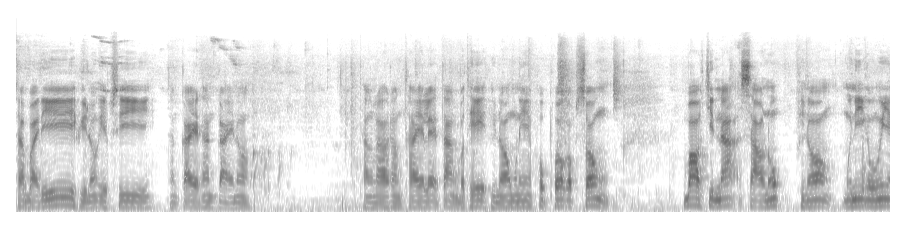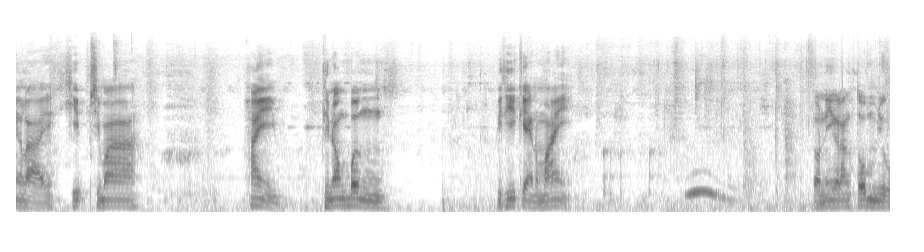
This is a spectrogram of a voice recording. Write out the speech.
สบายดีพี่น้อง FC ทางไกลทางไกลเนาะทางลาวทางไทยและต่างประเทศพี่น้องมื้อนี้พบพ่อกับซ่องเบ้าจินนะสาวนกพี่น้องมื้อนี้ก็มีอย่างหลายคลิปสิมา ให้พี่น้องเบิ่งวิธีแกงหน่อไม้ตอนนี้กำลังต้มอยู่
